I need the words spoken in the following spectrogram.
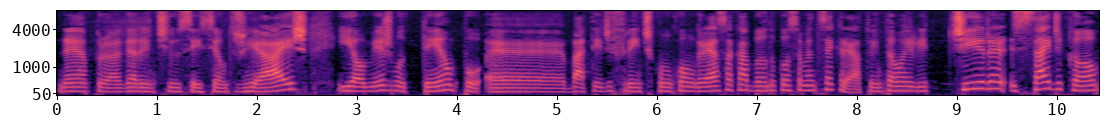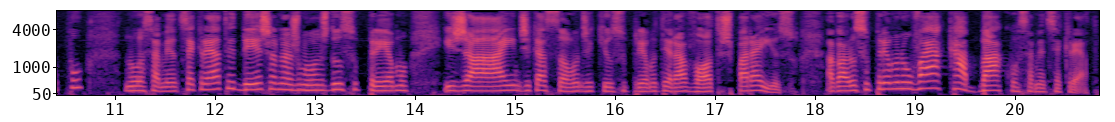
né, para garantir os 600 reais e, ao mesmo tempo, é, bater de frente com o Congresso, acabando com o orçamento secreto. Então, ele tira, sai de campo no orçamento secreto e deixa nas mãos do Supremo e já há indicação de que o Supremo terá votos para isso. Agora, o Supremo não vai acabar com o orçamento secreto.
